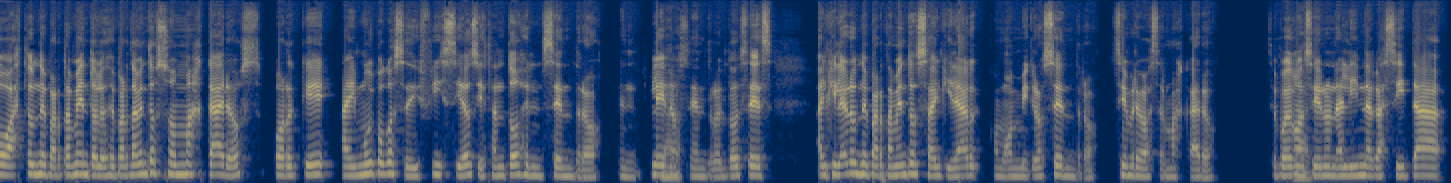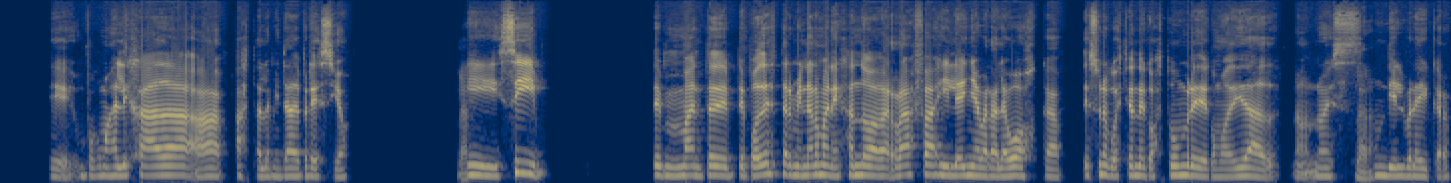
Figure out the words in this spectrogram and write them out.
o hasta un departamento. Los departamentos son más caros porque hay muy pocos edificios y están todos en el centro, en pleno centro. Entonces, alquilar un departamento es alquilar como en microcentro. Siempre va a ser más caro. Se puede conseguir una linda casita eh, un poco más alejada a hasta la mitad de precio. Y sí, te, te, podés terminar manejando a garrafas y leña para la bosca. Es una cuestión de costumbre y de comodidad, no, no es un deal breaker.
